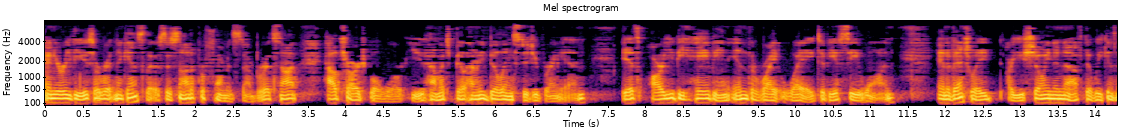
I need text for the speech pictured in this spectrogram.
And your reviews are written against those. It's not a performance number. It's not how chargeable were you? How much, bill, how many billings did you bring in? It's are you behaving in the right way to be a C1? And eventually, are you showing enough that we can,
